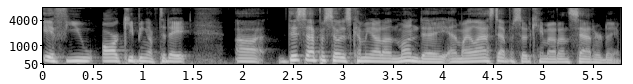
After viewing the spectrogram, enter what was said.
if you are keeping up to date, uh, this episode is coming out on Monday, and my last episode came out on Saturday.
